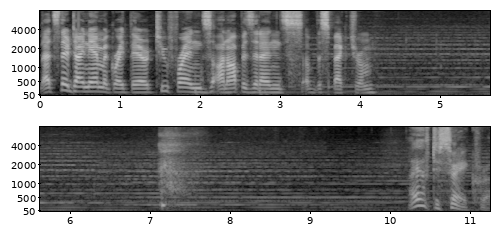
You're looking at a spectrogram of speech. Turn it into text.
That's their dynamic right there. Two friends on opposite ends of the spectrum. I have to say, Qrow,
